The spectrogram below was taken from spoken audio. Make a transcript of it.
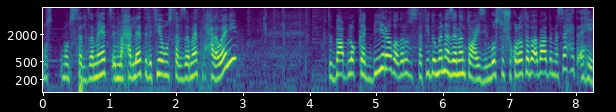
مس- مستلزمات المحلات اللي فيها مستلزمات الحلواني. بتتباع بلوكة كبيرة وتقدروا تستفيدوا منها زي ما أنتوا عايزين. بصوا الشوكولاتة بقى بعد ما ساحت اهي.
